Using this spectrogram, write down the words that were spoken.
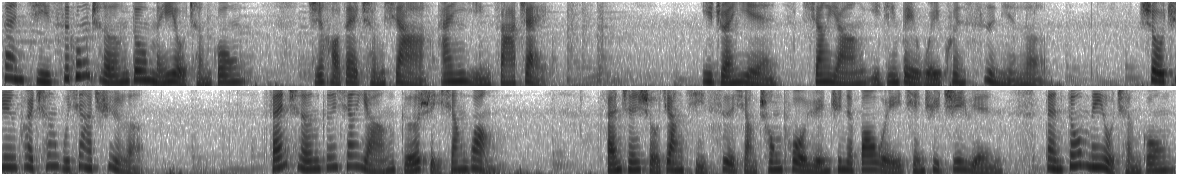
但几次攻城都没有成功。只好在城下安营扎寨。一转眼，襄阳已经被围困四年了，守军快撑不下去了。樊城跟襄阳隔水相望，樊城守将几次想冲破援军的包围前去支援，但都没有成功。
